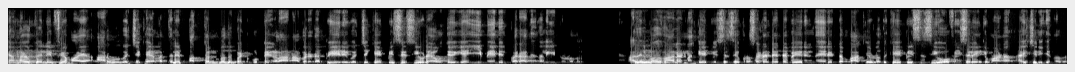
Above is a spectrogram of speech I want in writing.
ഞങ്ങൾക്ക് ലഭ്യമായ അറിവ് വെച്ച് കേരളത്തിലെ പത്തൊൻപത് പെൺകുട്ടികളാണ് അവരുടെ പേര് വെച്ച് കെ പി സി സിയുടെ ഔദ്യോഗിക ഇമെയിലിൽ പരാതി നൽകിയിട്ടുള്ളത്. അതിൽ പതിനാലെണ്ണം കെ പി സി സി പ്രസിഡന്റിന്റെ പേരിൽ നേരിട്ടും ബാക്കിയുള്ളത് കെ പി സി സി ഓഫീസിലേക്കുമാണ് അയച്ചിരിക്കുന്നത്.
